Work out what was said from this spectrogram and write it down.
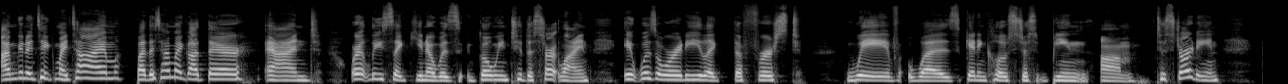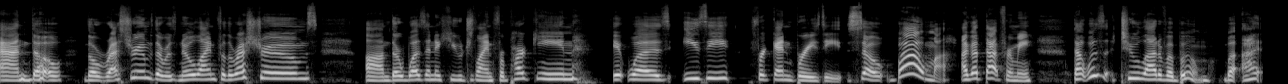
I'm going to take my time. By the time I got there and, or at least like, you know, was going to the start line, it was already like the first wave was getting close to being um to starting. And though the restrooms there was no line for the restrooms um there wasn't a huge line for parking. It was easy freaking breezy. So boom! I got that for me. That was too loud of a boom. But i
